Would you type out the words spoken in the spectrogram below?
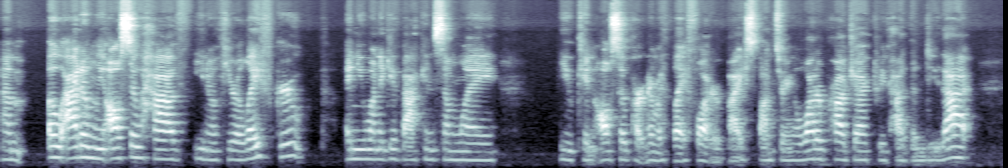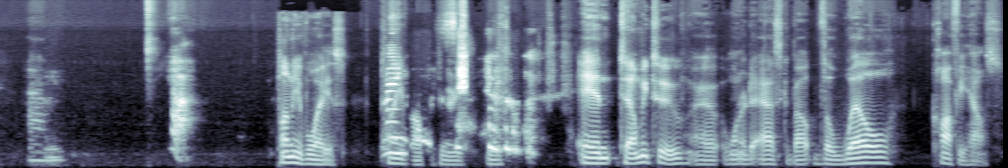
Um, oh, Adam, we also have, you know, if you're a life group and you want to give back in some way, you can also partner with LifeWater by sponsoring a water project. We've had them do that. Um, yeah. Plenty of ways, plenty of opportunities. and tell me too, I wanted to ask about the Well Coffee House.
